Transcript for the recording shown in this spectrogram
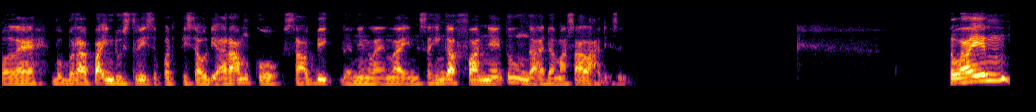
oleh beberapa industri seperti Saudi Aramco, Sabik, dan yang lain-lain. Sehingga fundnya itu nggak ada masalah di sini. Selain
